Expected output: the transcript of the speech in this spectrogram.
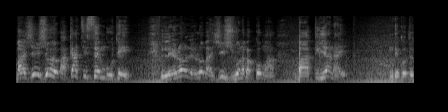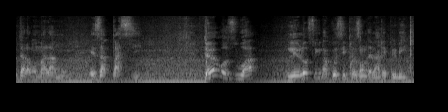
bajuge oyo bakati sembo te lelo lelo bajuge wana bakoma baclient na ye ndeko totala yango malamu eza mpasi toye kozwa lelo soki bakosi président de la république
